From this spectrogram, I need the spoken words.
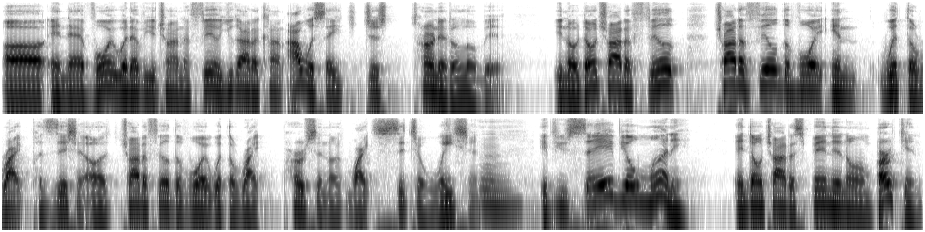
uh, and that void, whatever you're trying to fill, you gotta kind. I would say just turn it a little bit. You know, don't try to fill try to fill the void in with the right position, or try to fill the void with the right person or right situation. Mm. If you save your money and don't try to spend it on Birkin.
